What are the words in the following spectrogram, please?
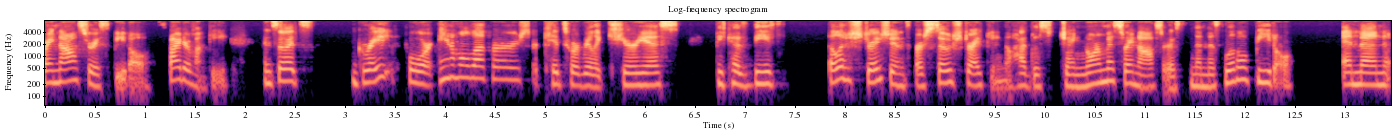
rhinoceros beetle, spider monkey. And so it's great for animal lovers or kids who are really curious because these illustrations are so striking. They'll have this ginormous rhinoceros and then this little beetle, and then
